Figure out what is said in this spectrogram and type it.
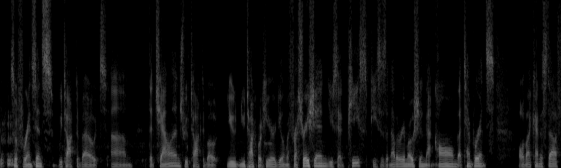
Mm-hmm. So, for instance, we talked about um, the challenge we've talked about you you talked about here dealing with frustration you said peace peace is another emotion that calm that temperance all that kind of stuff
